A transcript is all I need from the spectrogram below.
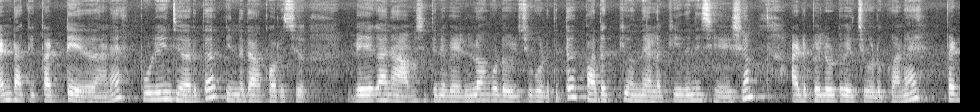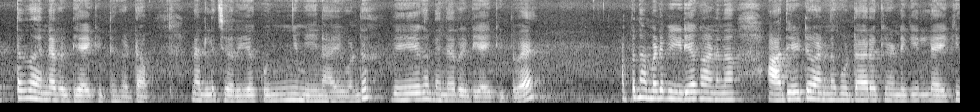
രണ്ടാക്കി കട്ട് ചെയ്തതാണ്. പുളിയും ചേർത്ത് പിന്നെ ഇതാ കുറച്ച് വേകാൻ ആവശ്യത്തിന് വെള്ളം കൂടെ ഒഴിച്ചു കൊടുത്തിട്ട് പതുക്കി ഒന്ന് ഇളക്കിയതിന് ശേഷം അടുപ്പിലോട്ട് വെച്ച് കൊടുക്കുകയാണേ. പെട്ടെന്ന് തന്നെ റെഡിയായി കിട്ടും കേട്ടോ. നല്ല ചെറിയ കുഞ്ഞു മീനായതുകൊണ്ട് വേഗം തന്നെ റെഡിയായി കിട്ടുവേ. അപ്പോൾ നമ്മുടെ വീഡിയോ കാണുന്ന ആദ്യമായിട്ട് കാണുന്ന കൂട്ടുകാരൊക്കെ ഉണ്ടെങ്കിൽ ലൈക്ക്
